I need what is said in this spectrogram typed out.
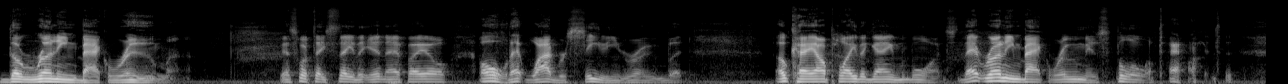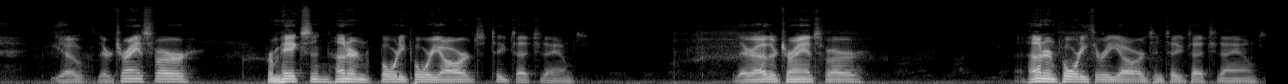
the running back room. That's what they say the NFL. Oh, that wide receiving room, but okay, I'll play the game once. That running back room is full of talent. you know, their transfer from Hixson, 144 yards, two touchdowns. Their other transfer, 143 yards and two touchdowns.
